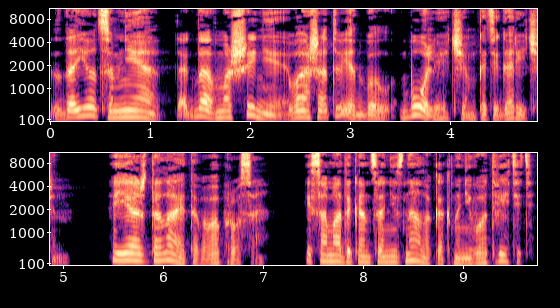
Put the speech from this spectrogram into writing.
Сдается мне, тогда в машине ваш ответ был более чем категоричен». Я ждала этого вопроса. И сама до конца не знала, как на него ответить,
